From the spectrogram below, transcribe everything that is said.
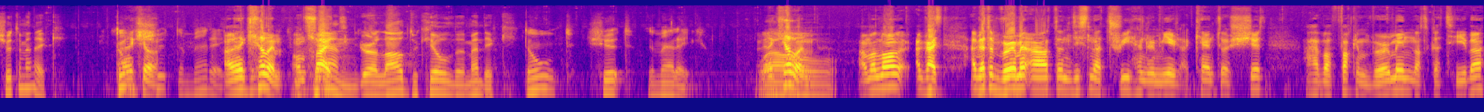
Shoot the medic. Don't kill him. shoot the medic. I'm gonna kill him on You sight. can. You're allowed to kill the medic. Don't shoot the medic. I'm gonna kill him. I'm along. Uh, guys, I got a vermin out and this is not 300 meters. I can't do a shit. I have a fucking vermin, not Katiba.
